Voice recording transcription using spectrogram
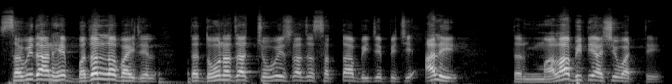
संविधान हे बदललं पाहिजे. तर दोन हजार चोवीसला जर सत्ता बीजेपीची आली तर मला भीती अशी वाटते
